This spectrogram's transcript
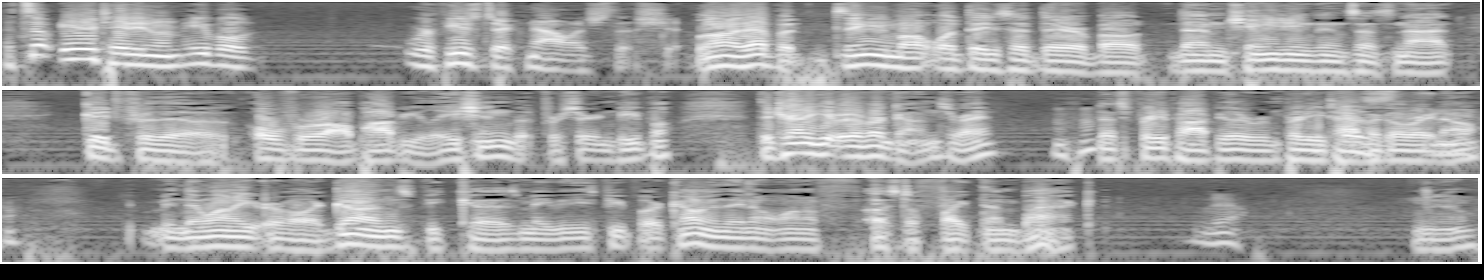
It's so irritating when people refuse to acknowledge this shit. Well, that, but thinking about what they said there about them changing things that's not good for the overall population, but for certain people, they're trying to get rid of our guns, right? Mm-hmm. That's pretty popular and pretty Because- topical right now. yeah. I mean, they want to get rid of all our guns because maybe these people are coming. They don't want f- us to fight them back. Yeah. Know?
